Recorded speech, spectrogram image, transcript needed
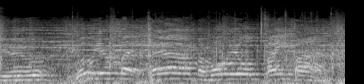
you, William McCare Memorial Pipe Band.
